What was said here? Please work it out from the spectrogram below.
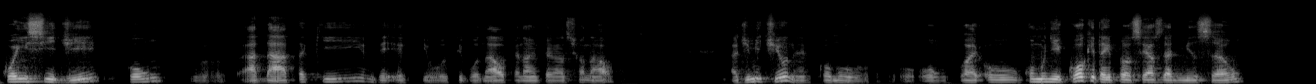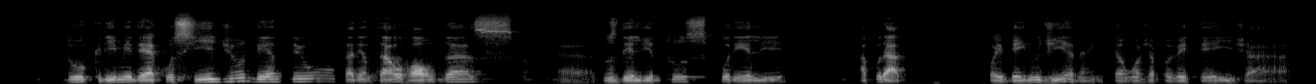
coincidir com a data que, que o Tribunal Penal Internacional admitiu, né, como ou, ou comunicou que está em processo de admissão do crime de ecocídio dentro para entrar o rol das uh, dos delitos por ele apurados foi bem no dia, né? Então eu já aproveitei e já,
